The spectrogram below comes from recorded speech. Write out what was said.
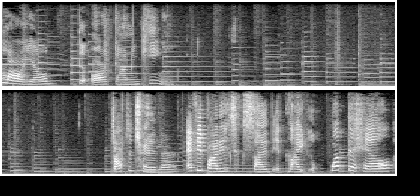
Mario, the Origami King. Dropped the trailer. Everybody's excited. Like, what the hell?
